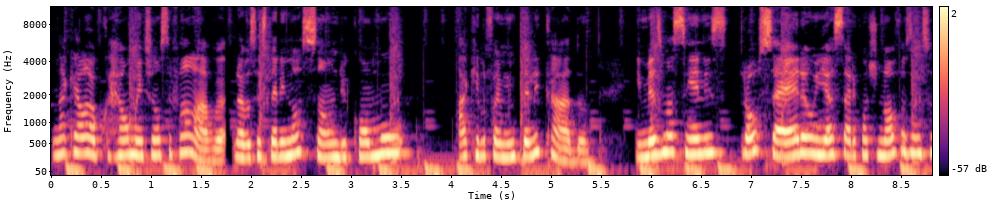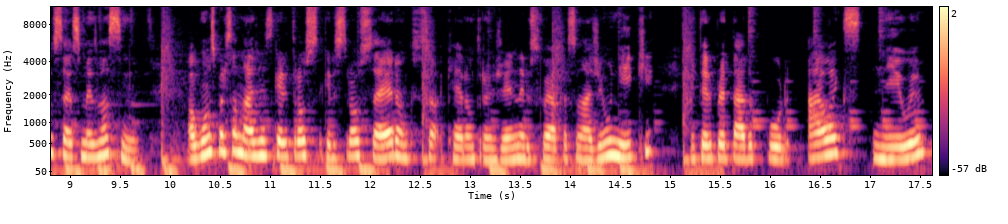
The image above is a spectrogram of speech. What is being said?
naquela época realmente não se falava, para vocês terem noção de como aquilo foi muito delicado. E mesmo assim eles trouxeram e a série continuou fazendo sucesso mesmo assim. Alguns personagens que, ele trouxe, que eles trouxeram, que, que eram transgêneros, foi a personagem Unique, interpretado por Alex Newell.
